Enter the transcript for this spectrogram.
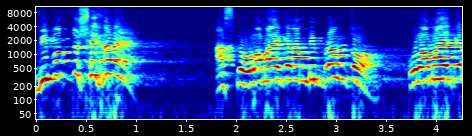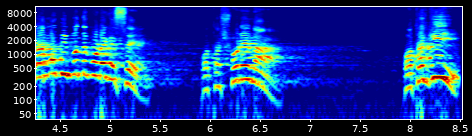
বিপদ তো সেখানে। আজকে ওলামায় কেরাম বিভ্রান্ত। ওলামায় কেরামও বিপদে পড়ে গেছে। কথা শোনে না। কথা কি?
